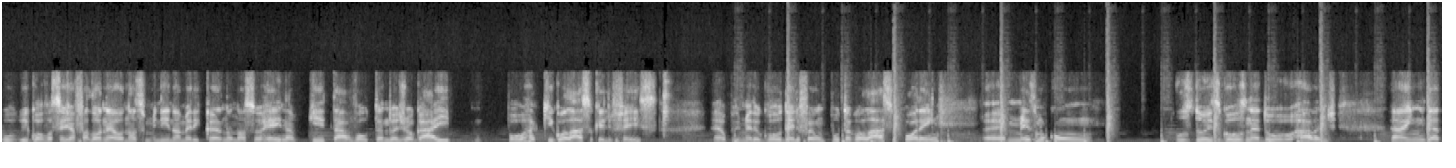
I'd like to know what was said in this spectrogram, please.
o, igual você já falou, né? O nosso menino americano, nosso Reina, que tá voltando a jogar e porra, que golaço que ele fez. É, o primeiro gol dele foi um puta golaço, porém, é, mesmo com os dois gols né, do Haaland, ainda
